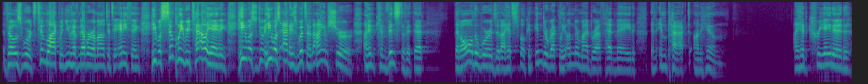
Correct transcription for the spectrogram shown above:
those words, Tim Blackmon, you have never amounted to anything, he was simply retaliating. He was, do, he was at his wits' end. I am sure, I am convinced of it, that, that all the words that I had spoken indirectly under my breath had made an impact on him. I had created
